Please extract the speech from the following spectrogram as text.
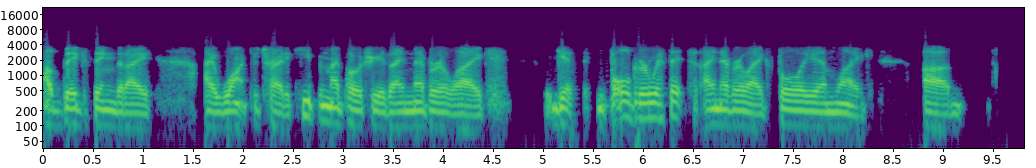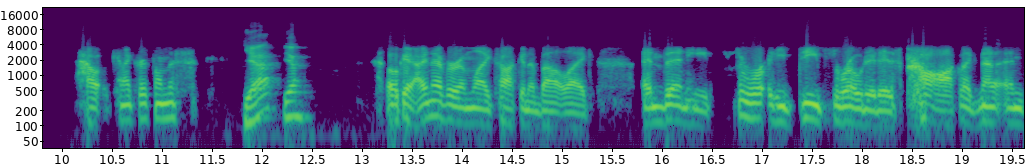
a big thing that I I want to try to keep in my poetry is I never like get vulgar with it. I never like fully am like, um, how can I curse on this? Yeah, yeah. Okay, I never am like talking about like, and then he thro- he deep throated his cock like, no, and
